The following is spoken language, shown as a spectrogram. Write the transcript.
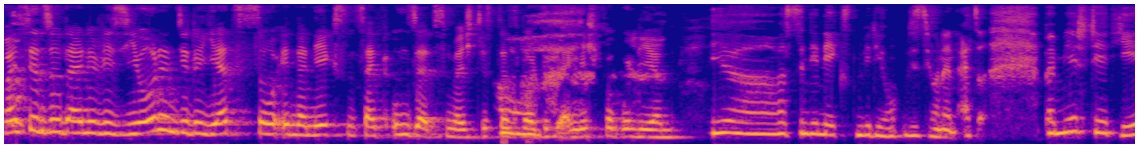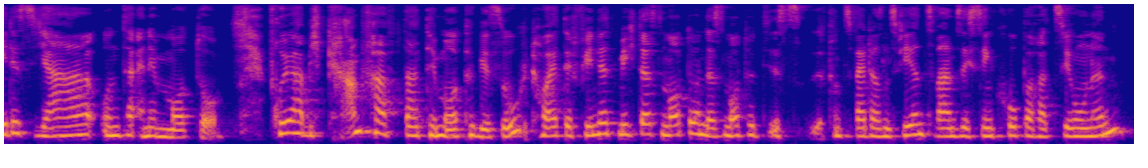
was sind so deine Visionen, die du jetzt so in der nächsten Zeit umsetzen möchtest? Das oh. wollte ich eigentlich formulieren. Ja, was sind die nächsten Visionen? Also bei mir steht jedes Jahr unter einem Motto. Früher habe ich krampfhaft nach dem Motto gesucht, heute findet mich das Motto und das Motto ist von 2024 sind Kooperationen.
